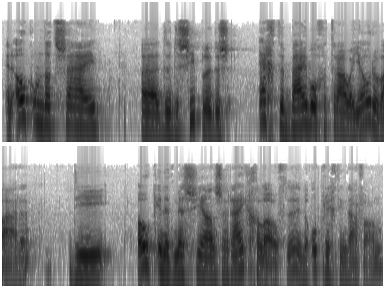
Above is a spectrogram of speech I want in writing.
En ook omdat zij, uh, de discipelen, dus echte bijbelgetrouwe joden waren, die ook in het Messiaanse Rijk geloofden, in de oprichting daarvan,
